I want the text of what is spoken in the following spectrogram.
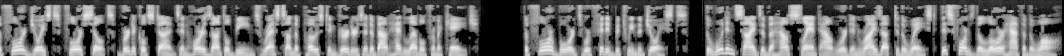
The floor joists, floor silts, vertical studs and horizontal beams rests on the post and girders at about head level from a cage. The floor boards were fitted between the joists. The wooden sides of the house slant outward and rise up to the waist, this forms the lower half of the wall.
